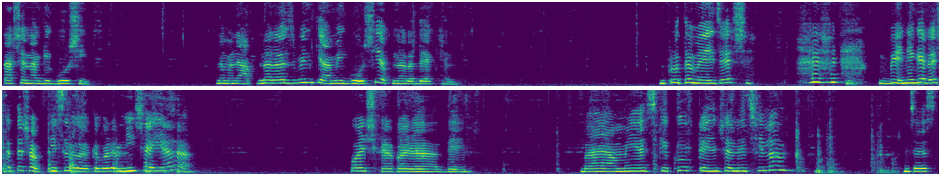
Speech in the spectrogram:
তার সে আগে ঘষি। না মানে আপনারা আসবেন কি, আমি ঘষি, আপনারা দেখেন। প্রথমে এই যে ভিনেগারের সাথে সব কিছু একেবারে মিশাইয়া পরিষ্কার করে দে। ভাই, আমি আজকে খুব টেনশনে ছিলাম। জাস্ট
